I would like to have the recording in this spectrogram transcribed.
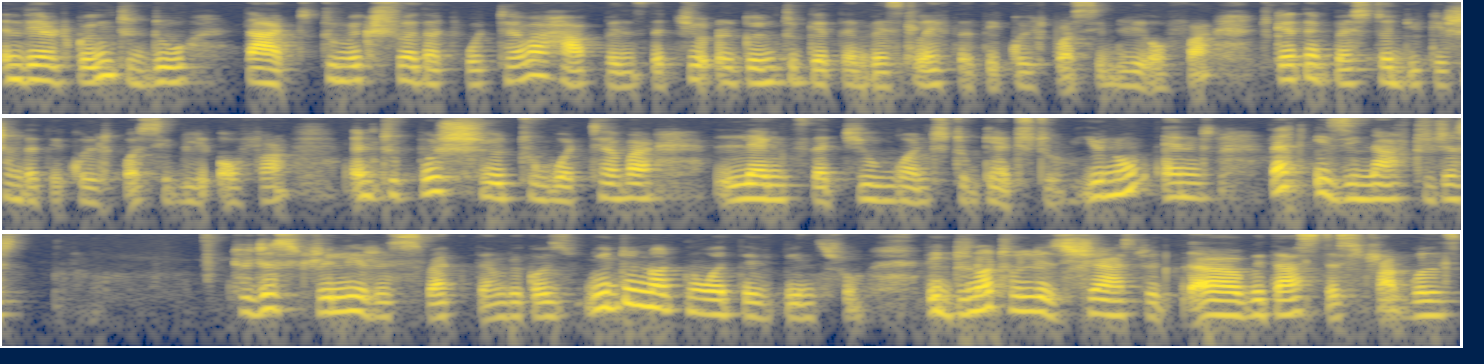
And they are going to do that to make sure that whatever happens that you are going to get the best life that they could possibly offer to get the best education that they could possibly offer and to push you to whatever lengths that you want to get to you know? And that is enough to just to just really respect them because we do not know what they've been through. They do not always share us with uh, with us the struggles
